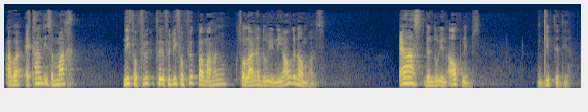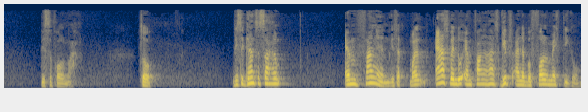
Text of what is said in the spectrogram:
Aber er kann diese Macht nicht für, für dich verfügbar machen, solange du ihn nie aufgenommen hast. Erst wenn du ihn aufnimmst, gibt er dir diese Vollmacht. So, diese ganze Sache empfangen, gesagt, weil erst wenn du empfangen hast, gibt es eine Bevollmächtigung.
